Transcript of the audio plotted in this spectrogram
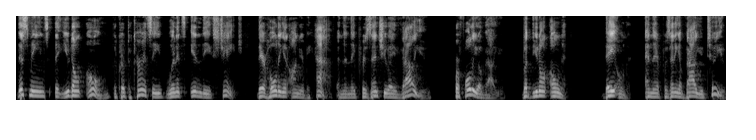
This means that you don't own the cryptocurrency when it's in the exchange. They're holding it on your behalf, and then they present you a value, portfolio value, but you don't own it. They own it, and they're presenting a value to you.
